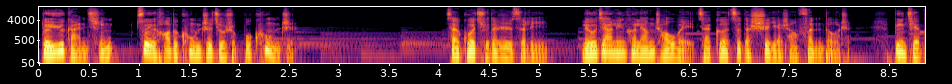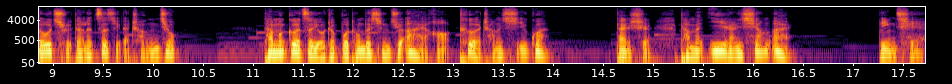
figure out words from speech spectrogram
对于感情，最好的控制就是不控制。在过去的日子里，刘嘉玲和梁朝伟在各自的事业上奋斗着，并且都取得了自己的成就。他们各自有着不同的兴趣爱好、特长、习惯，但是他们依然相爱，并且，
